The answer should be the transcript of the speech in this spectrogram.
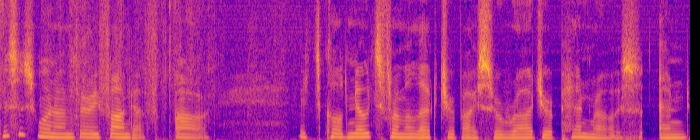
This is one I'm very fond of. Uh, it's called Notes from a Lecture by Sir Roger Penrose. And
